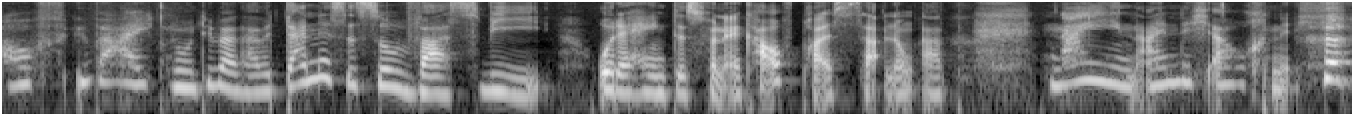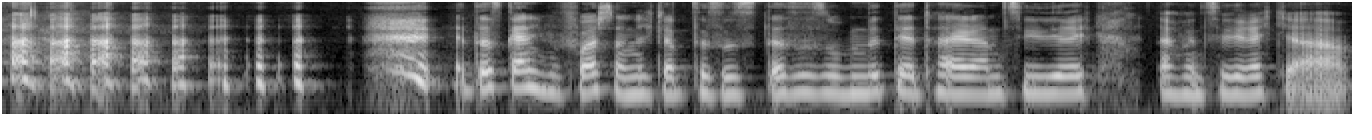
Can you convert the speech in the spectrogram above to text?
auf Übereignung und Übergabe, dann ist es so was wie. Oder hängt es von der Kaufpreiszahlung ab? Nein, eigentlich auch nicht. das kann ich mir vorstellen. Ich glaube, das ist, das ist so mit der Teil am Zivilrecht, auch wenn Zivilrecht ja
